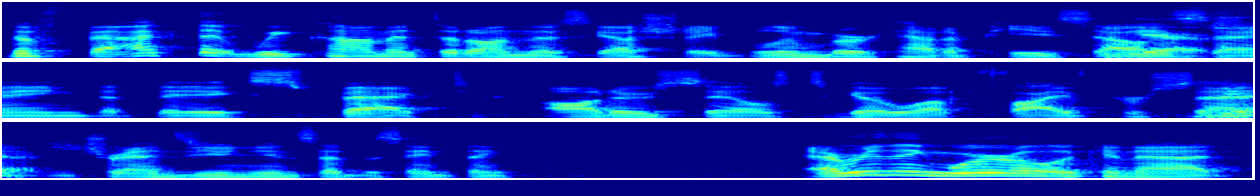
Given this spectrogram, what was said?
The fact that we commented on this yesterday, Bloomberg had a piece out Yes. saying that they expect auto sales to go up 5%. Yes. And TransUnion said the same thing. Everything we're looking at,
